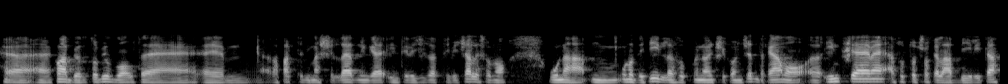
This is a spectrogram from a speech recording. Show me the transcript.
come abbiamo detto più volte, la parte di machine learning e intelligenza artificiale sono una, mh, uno dei pillar su cui noi ci concentriamo insieme a tutto ciò che la abilita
